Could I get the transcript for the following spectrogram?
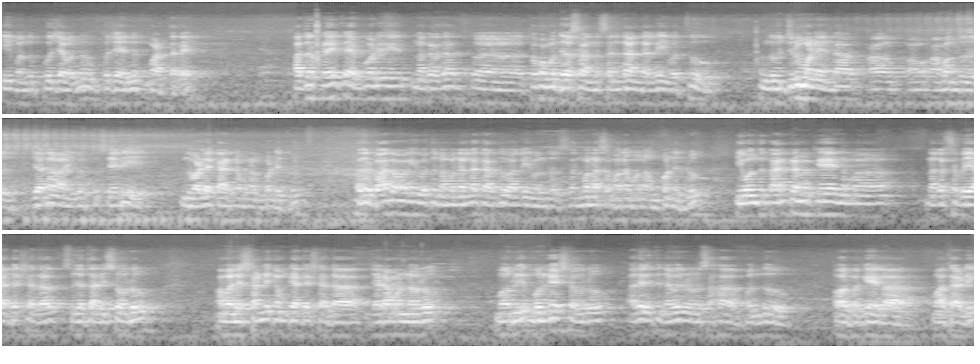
ಈ ಒಂದು ಪೂಜೆಯನ್ನು ಪೂಜೆಯನ್ನು ಮಾಡ್ತಾರೆ. ಅದರ ಪ್ರಯುಕ್ತ ಹೆಬ್ಬೋಡಿ ನಗರದ ತೊಗೊಂಬ ದೇವಸ್ಥಾನದ ಸನ್ನಿಧಾನದಲ್ಲಿ ಇವತ್ತು ಒಂದು ವಿಜೃಂಭಣೆಯಿಂದ ಆ- ಒಂದು ಜನ ಇವತ್ತು ಸೇರಿ ಒಂದು ಒಳ್ಳೆಯ ಕಾರ್ಯಕ್ರಮ ಹಮ್ಮಿಕೊಂಡಿದ್ರು. ಅದರ ಭಾಗವಾಗಿ ಇವತ್ತು ನಮ್ಮನ್ನೆಲ್ಲ ಕರೆದು ಅಲ್ಲಿ ಒಂದು ಸನ್ಮಾನ ಸಮಾರಂಭವನ್ನು ಹಮ್ಮಿಕೊಂಡಿದ್ರು. ಈ ಒಂದು ಕಾರ್ಯಕ್ರಮಕ್ಕೆ ನಮ್ಮ ನಗರಸಭೆಯ ಅಧ್ಯಕ್ಷರಾದ ಸುಜಾತ ಹರೀಶ್ ಅವರು, ಆಮೇಲೆ ಸ್ಟ್ಯಾಂಡಿಂಗ್ ಕಮಿಟಿ ಅಧ್ಯಕ್ಷರಾದ ಜಯರಾಮಣ್ಣವರು ಮುರುಗೇ ಮುರುಗೇಶ್ ಅವರು, ಅದೇ ರೀತಿ ನವೀನ್ ಸಹ ಬಂದು ಅವ್ರ ಬಗ್ಗೆ ಎಲ್ಲ ಮಾತಾಡಿ,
